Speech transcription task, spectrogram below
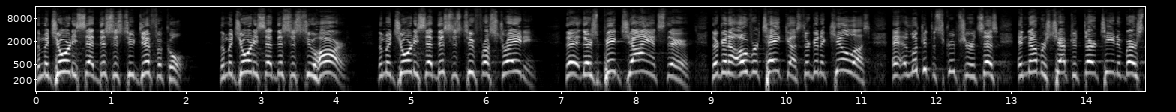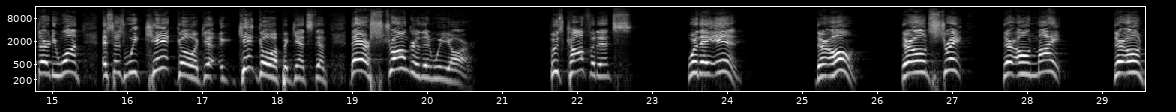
The majority said, This is too difficult. The majority said, This is too hard. The majority said, This is too frustrating. There's big giants there. They're going to overtake us. They're going to kill us. And look at the scripture. It says in Numbers chapter 13 and verse 31, it says we can't go against, can't go up against them. They are stronger than we are. Whose confidence were they in? Their own. Their own strength, their own might, their own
